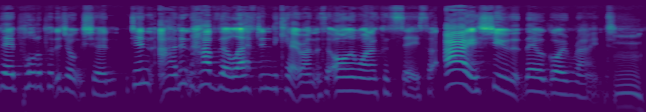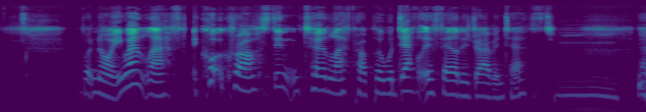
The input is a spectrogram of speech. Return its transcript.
they pulled up at the junction. Didn't I didn't have the left indicator on. That's the only one I could see. So I assumed that they were going right. Mm. But no, he went left. He cut across, didn't turn left properly. Would definitely have failed his driving test. Um,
